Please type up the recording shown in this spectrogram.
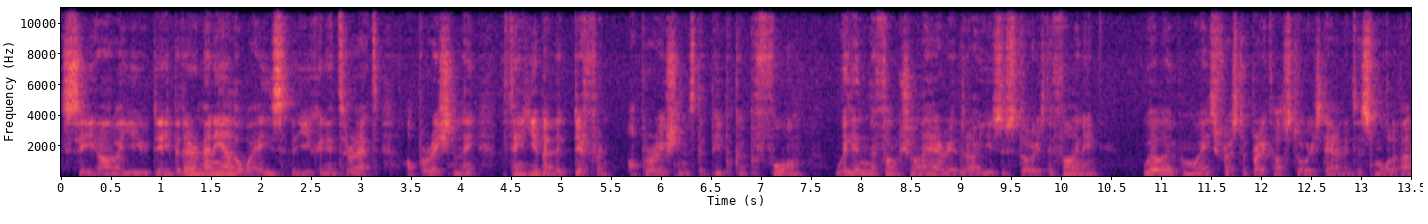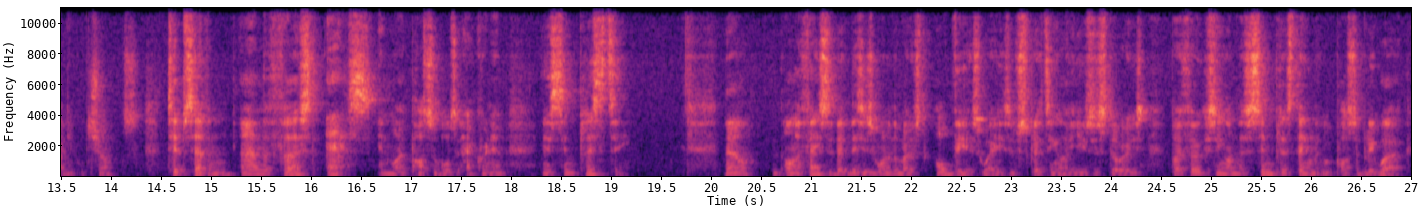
C R U D. But there are many other ways that you can interact operationally, thinking about the different operations that people can perform within the functional area that our user story is defining will open ways for us to break our stories down into smaller valuable chunks. Tip 7, and the first S in my Possibles acronym, is simplicity. Now, on the face of it, this is one of the most obvious ways of splitting our user stories by focusing on the simplest thing that would possibly work.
